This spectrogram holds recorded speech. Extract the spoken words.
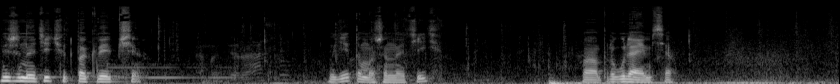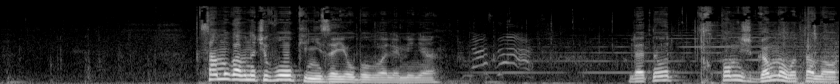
Нужно найти что-то покрепче. Где это можно найти? А, прогуляемся. Самое главное, что волки не заебывали меня. Блять, ну вот вспомнишь говно, вот оно.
